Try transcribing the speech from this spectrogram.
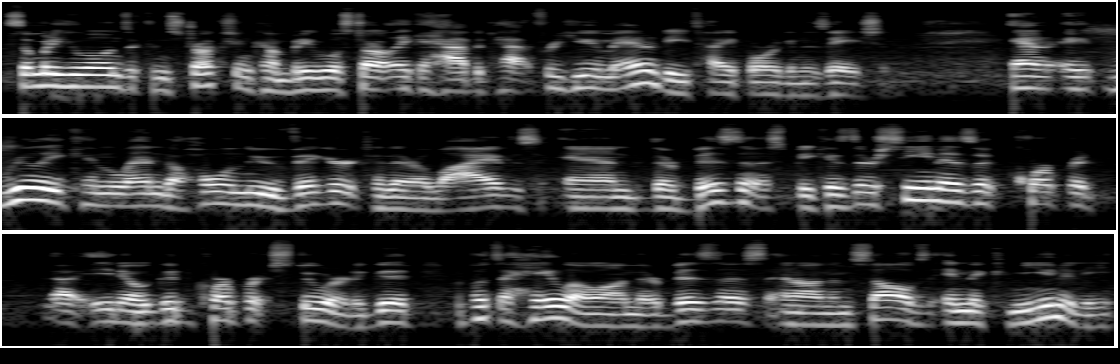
somebody who owns a construction company will start like a Habitat for Humanity type organization. And it really can lend a whole new vigor to their lives and their business because they're seen as a corporate uh, you know, a good corporate steward, a good, it puts a halo on their business and on themselves in the community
